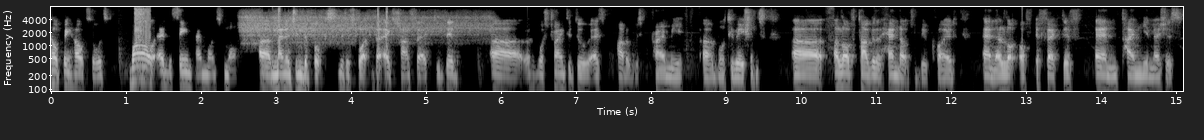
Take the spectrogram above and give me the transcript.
helping households, while at the same time, once more, uh, managing the books, which is what the ex chancellor actually did, uh, was trying to do as part of his primary motivations uh, a lot of targeted handouts will be required, and a lot of effective and timely measures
